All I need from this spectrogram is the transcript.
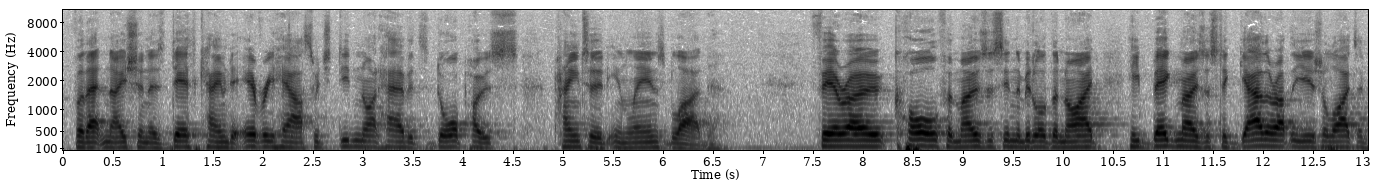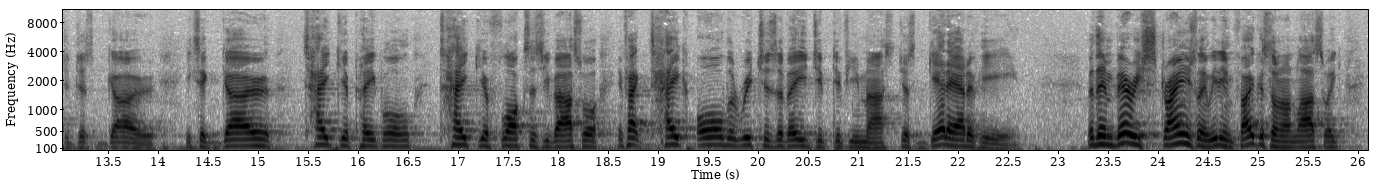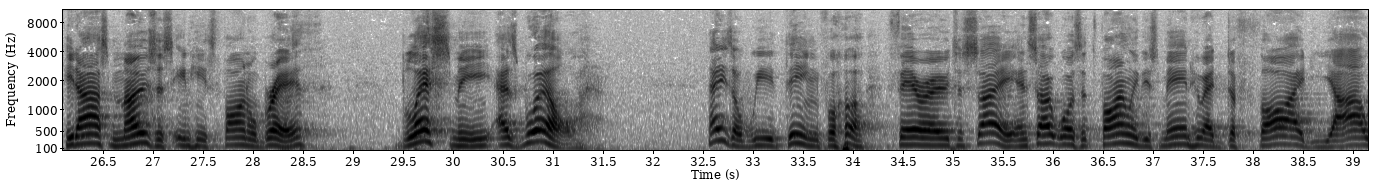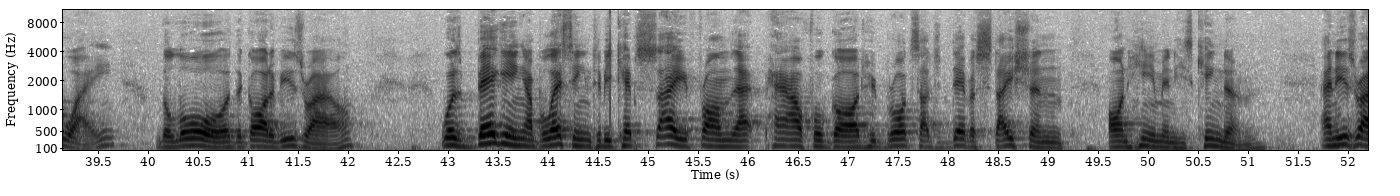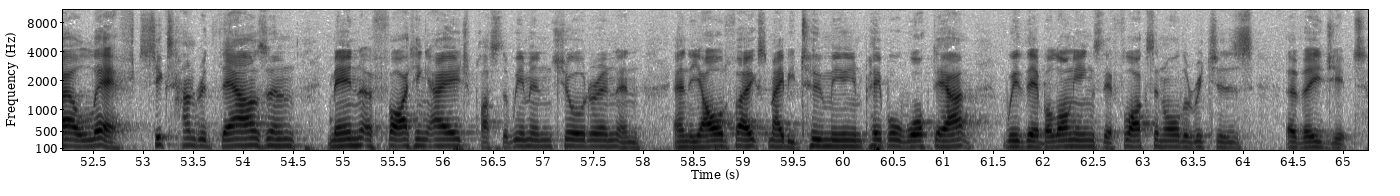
for that nation as death came to every house which did not have its doorposts painted in lamb's blood. Pharaoh called for Moses in the middle of the night. He begged Moses to gather up the Israelites and to just go. He said, Go, take your people, take your flocks as you've asked for. In fact, take all the riches of Egypt if you must. Just get out of here. But then, very strangely, we didn't focus on it last week, he'd asked Moses in his final breath, Bless me as well. That is a weird thing for Pharaoh to say. And so it was that finally this man who had defied Yahweh, the Lord, the God of Israel, was begging a blessing to be kept safe from that powerful God who brought such devastation on him and his kingdom. And Israel left 600,000 men of fighting age, plus the women, children, and, and the old folks. Maybe 2 million people walked out with their belongings, their flocks, and all the riches of Egypt.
